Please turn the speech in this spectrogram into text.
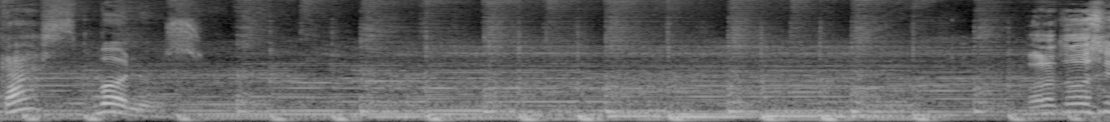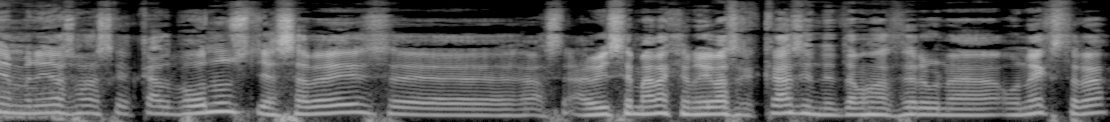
Cash Bonus. Hola a todos y bienvenidos a Basket Cat Bonus. Ya sabéis, eh, habéis semanas que no hay Basket Cat, intentamos hacer una, un extra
